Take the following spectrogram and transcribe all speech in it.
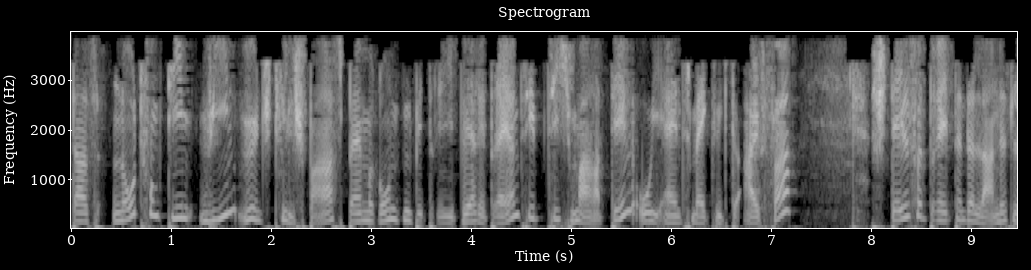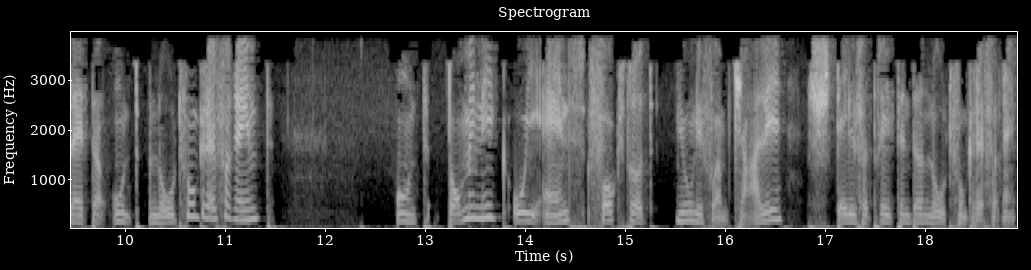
Das Notfunkteam Wien wünscht viel Spaß beim Rundenbetrieb. Wäre 73 Martin, OI1 Mike Victor Alpha, stellvertretender Landesleiter und Notfunkreferent und Dominik OI1 Foxtrot Uniform Charlie, stellvertretender Notfunkreferent.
